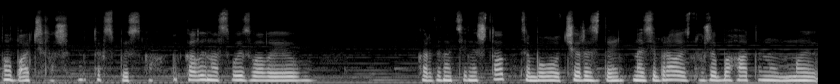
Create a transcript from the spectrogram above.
побачила, що в тих списках. Коли нас визвали координаційний штаб, це було через день. Нас зібралось дуже багато. Ну, ми,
